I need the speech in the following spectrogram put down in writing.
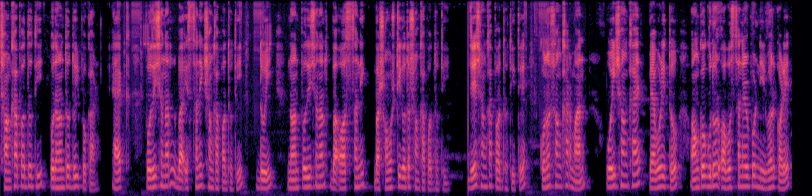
সংখ্যা পদ্ধতি প্রধানত দুই প্রকার। এক পজিশনাল বা স্থানিক সংখ্যা পদ্ধতি। দুই নন পজিশনাল বা অস্থানিক বা সমষ্টিগত সংখ্যা পদ্ধতি। যে সংখ্যা পদ্ধতিতে কোনো সংখ্যার মান ওই সংখ্যায় ব্যবহৃত অঙ্কগুলোর অবস্থানের উপর নির্ভর করে,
